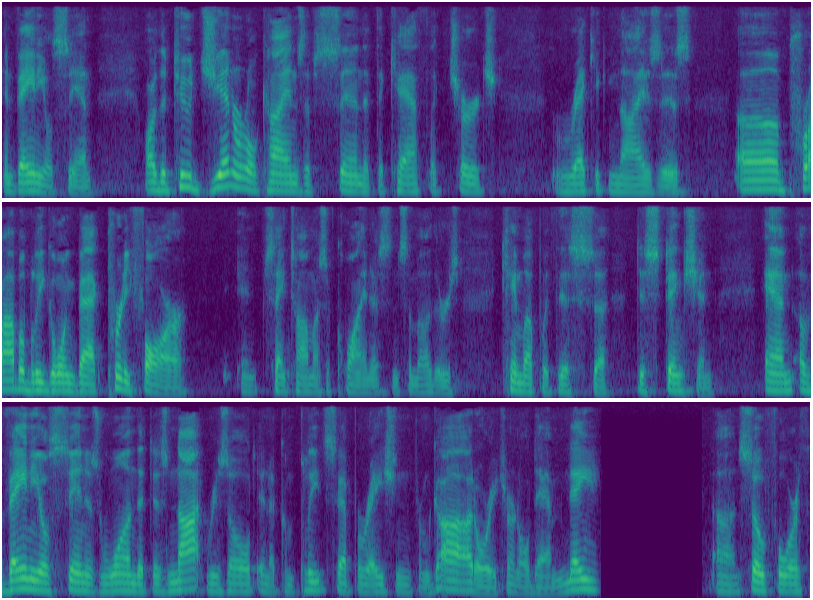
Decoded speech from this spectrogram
and venial sin are the two general kinds of sin that the Catholic Church recognizes, uh, probably going back pretty far. And St. Thomas Aquinas and some others came up with this uh, distinction. And a venial sin is one that does not result in a complete separation from God or eternal damnation, uh, and so forth.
